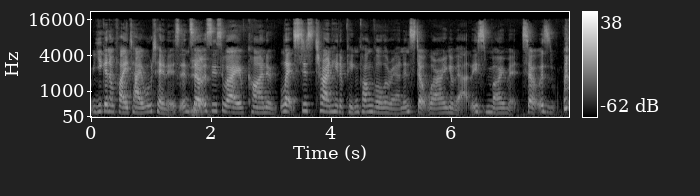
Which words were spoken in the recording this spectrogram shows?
you're gonna play table tennis, and so Yeah. it was this way of kind of let's just try and hit a ping pong ball around and stop worrying about this moment. So it was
